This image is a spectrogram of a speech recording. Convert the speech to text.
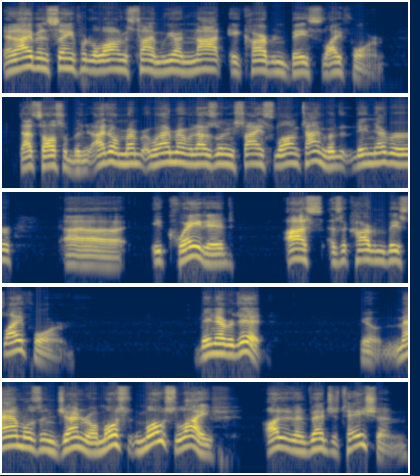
And I've been saying for the longest time, we are not a carbon based life form. That's also been, I don't remember, when I remember when I was learning science a long time ago, they never uh, equated us as a carbon based life form. They never did. You know, mammals in general, most most life other than vegetation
